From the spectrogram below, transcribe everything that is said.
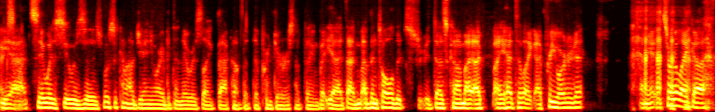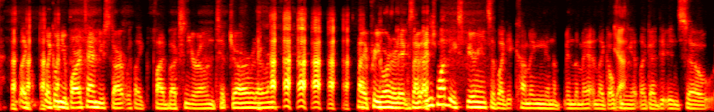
Yeah, excellent. it's, it was it was uh, supposed to come out January, but then there was like backup at the printer or something. But yeah, I've, I've been told it's it does come. I, I I had to like I pre-ordered it. I mean, it's sort of like uh like like when you bartend, you start with like five bucks in your own tip jar or whatever. I pre-ordered it because I, I just want the experience of like it coming in the in the mail and like opening it like I did. And so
